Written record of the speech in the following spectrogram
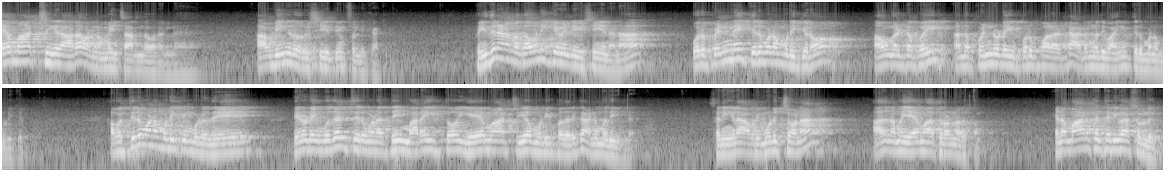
ஏமாற்றுகிறாரோ அவர் நம்மை சார்ந்தவர் அல்ல. அப்படிங்கிற ஒரு விஷயத்தையும் சொல்லி காட்டு இப்போ இதில் நம்ம கவனிக்க வேண்டிய விஷயம் என்னென்னா ஒரு பெண்ணை திருமணம் முடிக்கிறோம் அவங்கள்ட்ட போய் அந்த பெண்ணுடைய பொறுப்பாளர்கிட்ட அனுமதி வாங்கி திருமணம் முடிக்கிறோம். அப்போ திருமணம் முடிக்கும் பொழுது என்னுடைய முதல் திருமணத்தை மறைத்தோ ஏமாற்றியோ முடிப்பதற்கு அனுமதி இல்லை. சரிங்களா? அப்படி முடித்தோன்னா அது நம்ம ஏமாத்துறோம்னு அர்த்தம். ஏன்னா மார்க்கம் தெளிவாக சொல்லுது.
